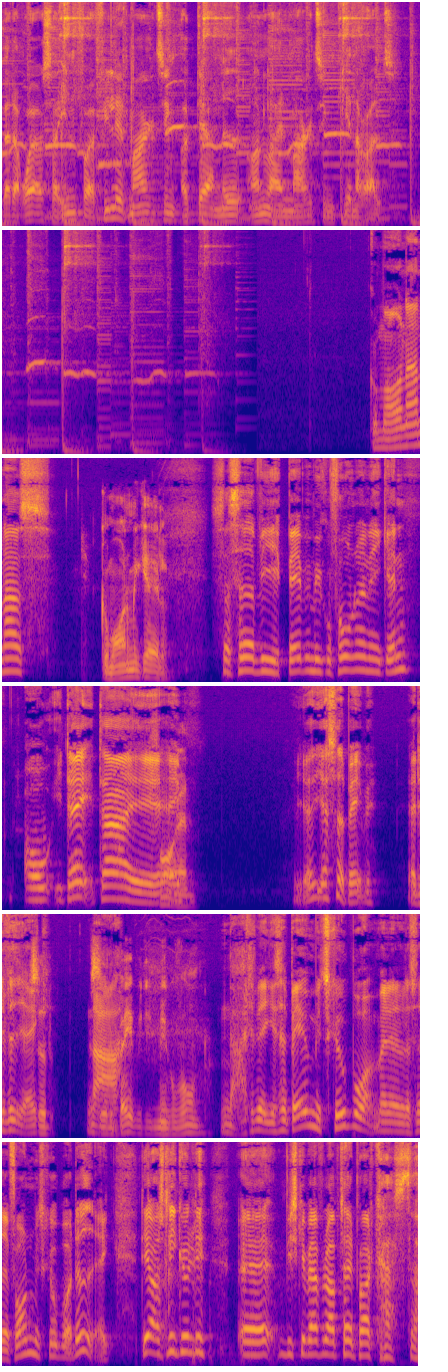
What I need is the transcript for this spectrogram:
hvad der rører sig inden for affiliate marketing og dermed online marketing generelt. Godmorgen, Anders. Godmorgen, Michael. Så sidder vi bag ved mikrofonerne igen, og i dag, der... Øh, Foran. Jeg, jeg sidder bagved. Ja, det ved jeg ikke. Sidder, sidder du bag ved din mikrofon? Nej, det ved jeg ikke. Jeg sidder bag ved mit skrivebord, men eller sidder foran mit skrivebord, det ved jeg ikke. Det er også ligegyldigt. Øh, vi skal i hvert fald optage et podcast, og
